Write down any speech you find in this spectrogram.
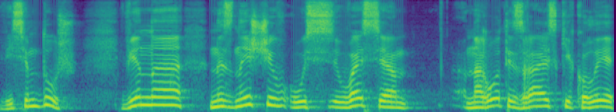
вісім душ. Він е, не знищив увесь е, народ ізраїльський, коли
